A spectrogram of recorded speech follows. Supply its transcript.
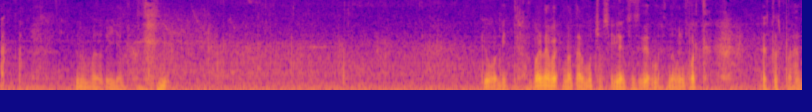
Madrillano. Qué bonito. Van a notar muchos silencios y demás, no me importa. Esto es para mí.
